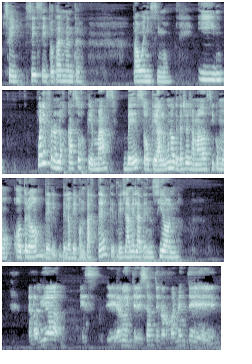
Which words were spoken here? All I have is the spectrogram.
Sí, sí, sí, totalmente. Está buenísimo. ¿Y cuáles fueron los casos que más ves o que alguno que te haya llamado así como otro de, de lo que contaste, que te llame la atención? En realidad es eh, algo interesante, normalmente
